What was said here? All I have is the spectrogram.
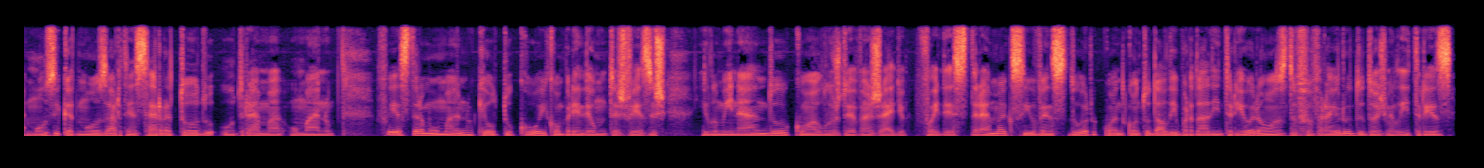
A música de Mozart encerra todo o drama humano. Foi esse drama humano que ele tocou e compreendeu muitas vezes, iluminando com a luz do Evangelho. Foi desse drama que saiu vencedor quando, com toda a liberdade interior, a 11 de fevereiro de 2013,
